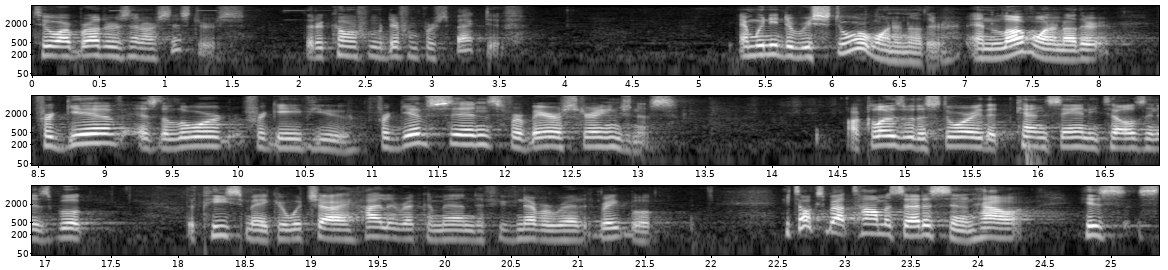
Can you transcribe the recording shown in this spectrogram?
to our brothers and our sisters that are coming from a different perspective. And we need to restore one another and love one another. Forgive as the Lord forgave you. Forgive sins, forbear strangeness. I'll close with a story that Ken Sande tells in his book, The Peacemaker, which I highly recommend if you've never read it. Great book. He talks about Thomas Edison and how his,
